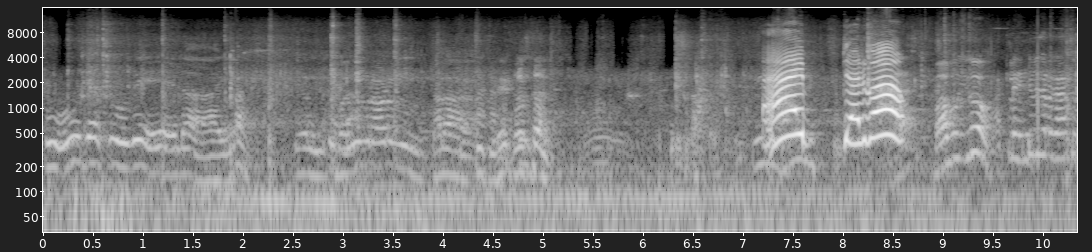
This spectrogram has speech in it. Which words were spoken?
పూజకు వేళ రావడం చాలా జరుగు. బాబు ఇగో అట్లా ఇండివిజువల్ కాదు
